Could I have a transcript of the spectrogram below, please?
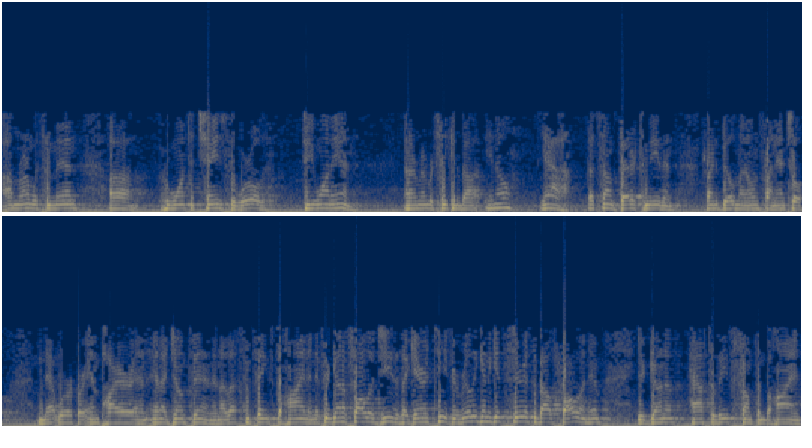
I'm running with some men uh, who want to change the world. Do you want in? And I remember thinking about, you know, yeah, that sounds better to me than trying to build my own financial network or empire. And, and I jumped in and I left some things behind. And if you're going to follow Jesus, I guarantee if you're really going to get serious about following Him, you're going to have to leave something behind.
